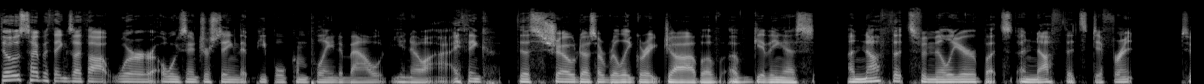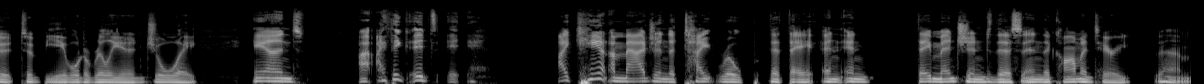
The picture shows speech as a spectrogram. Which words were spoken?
those type of things I thought were always interesting that people complained about. You know, I think this show does a really great job of of giving us enough that's familiar, but enough that's different to to be able to really enjoy. And I, I think it's. It, I can't imagine the tightrope that they and and they mentioned this in the commentary um,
